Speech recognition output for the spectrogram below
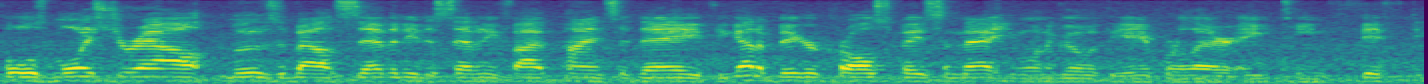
Pulls moisture out, moves about 70 to 75 pints a day. If you got a bigger crawl space than that, you want to go with the Aprilaire 1850.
